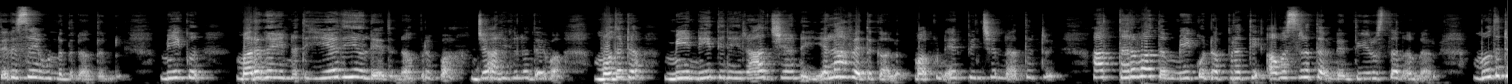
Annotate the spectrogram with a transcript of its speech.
తెలిసే ఉన్నది నా తండ్రి. మీకు మరుగైనది ఏదియో లేదు నా ప్రభ. జాలిగల దేవ మొదట మీ నీతిని రాజ్యాన్ని ఎలా వెతకాలో మాకు నేర్పించండి నా తండ్రి. ఆ తర్వాత మీకున్న ప్రతి అవసరత నేను తీరుస్తానన్నారు. మొదట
